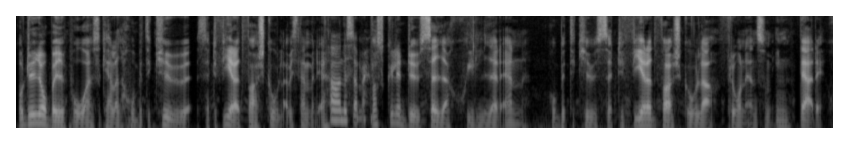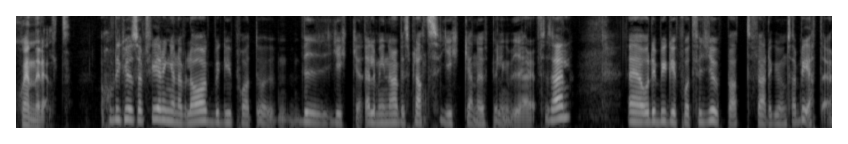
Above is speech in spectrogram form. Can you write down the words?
Och du jobbar ju på en så kallad hbtq-certifierad förskola, visst stämmer det? Ja, det stämmer. Vad skulle du säga skiljer en hbtq-certifierad förskola från en som inte är det, generellt? HBTQ-certifieringen överlag bygger ju på att vi gick, eller min arbetsplats gick en utbildning via RFSL. Eh, och det bygger på ett fördjupat värdegrundsarbete.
